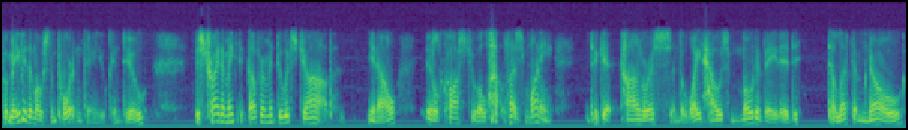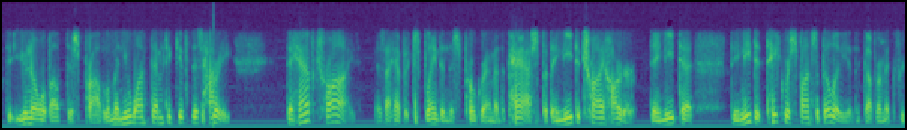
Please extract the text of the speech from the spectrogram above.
But maybe the most important thing you can do is try to make the government do its job. You know, it'll cost you a lot less money to get Congress and the White House motivated to let them know that you know about this problem and you want them to give this priority. They have tried as I have explained in this program in the past, but they need to try harder. They need to they need to take responsibility in the government for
